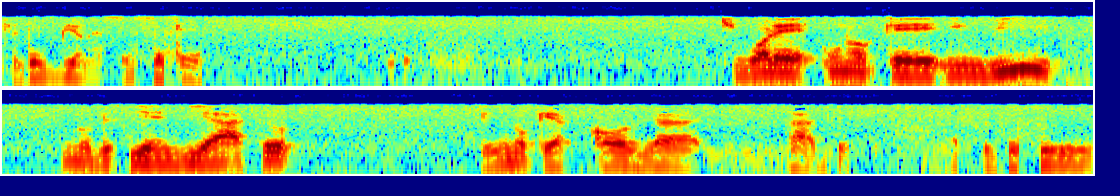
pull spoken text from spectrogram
c'è dubbio, nel senso che ci vuole uno che invii, uno che sia inviato e uno che accolga il messaggio. Ecco, Gesù,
